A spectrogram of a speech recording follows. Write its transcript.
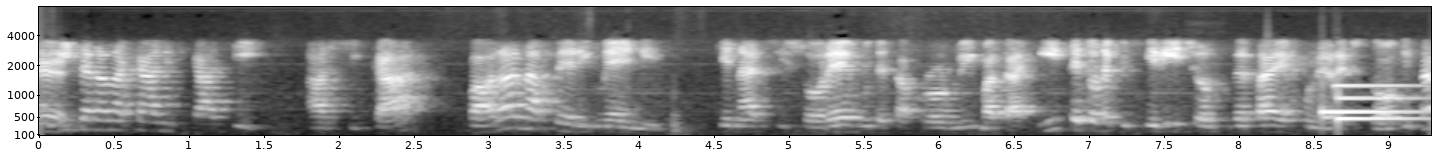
Καλύτερα να κάνεις κάτι αρχικά παρά να περιμένεις και να συσσωρεύονται τα προβλήματα είτε των επιχειρήσεων που δεν θα έχουν ρευστότητα,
